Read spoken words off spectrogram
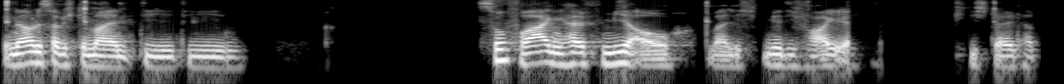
genau das habe ich gemeint, die, die, so Fragen helfen mir auch, weil ich mir die Frage gestellt habe.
